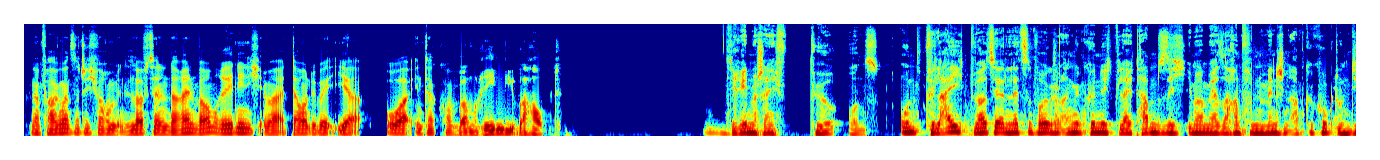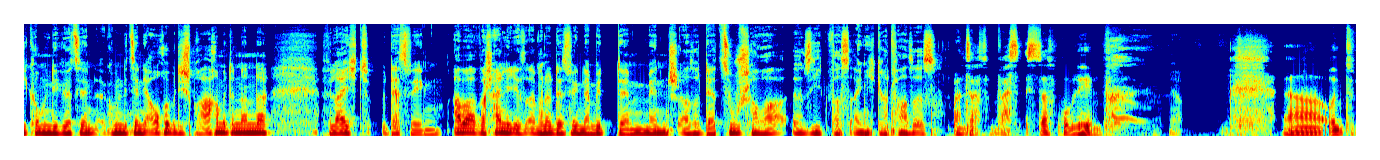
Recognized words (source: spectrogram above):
Und dann fragen wir uns natürlich, warum läuft er denn da rein? Warum reden die nicht immer dauernd über ihr Ohr-Intercom? Warum reden die überhaupt? Die reden wahrscheinlich für uns. Und vielleicht, du hast ja in der letzten Folge schon angekündigt, vielleicht haben sie sich immer mehr Sachen von den Menschen abgeguckt und die kommunizieren, kommunizieren ja auch über die Sprache miteinander. Vielleicht deswegen. Aber wahrscheinlich ist es einfach nur deswegen, damit der Mensch, also der Zuschauer, äh, sieht, was eigentlich gerade Phase ist. Man sagt, was ist das Problem? Ja. Ja, und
